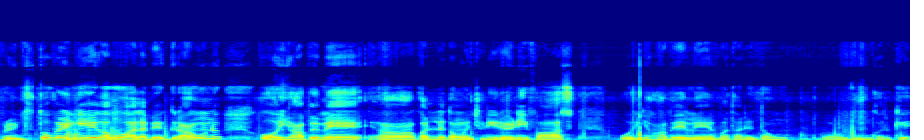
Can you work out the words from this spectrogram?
फ्रेंड्स तो फिर ये है वो वाला बैकग्राउंड और यहाँ पे मैं आ, कर लेता हूँ एच रेडी फास्ट और यहाँ पे मैं बता देता हूँ। थोड़ा और जूम करके।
